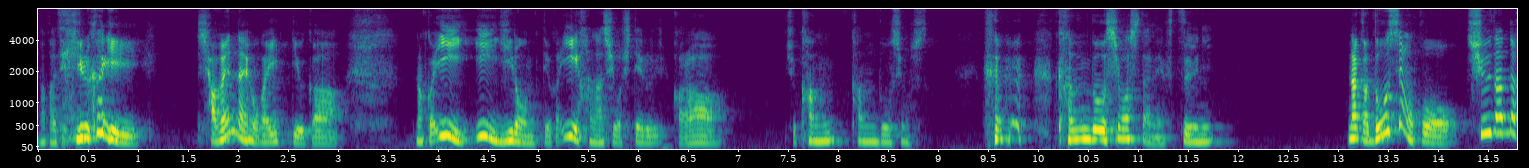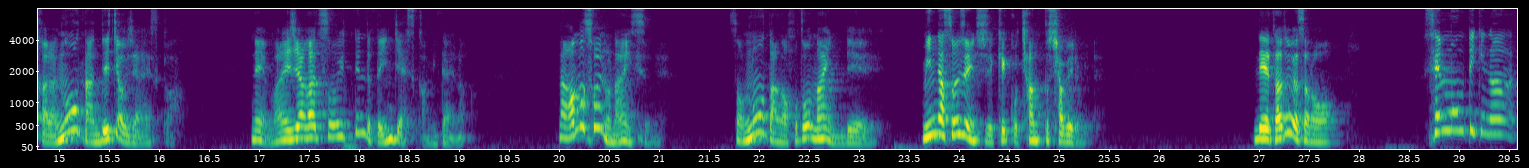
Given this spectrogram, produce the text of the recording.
なんかできる限り喋んない方がいいっていうか、なんかいい、いい議論っていうかいい話をしてるから、ちょ感感動しました。感動しましたね、普通に。なんかどうしてもこう、集団だから濃淡出ちゃうじゃないですか。ね、マネージャーがそう言ってんだったらいいんじゃないですか、みたいな。なんかあんまそういうのないんですよね。その濃淡がほとんどないんで、みんなそれぞれにして結構ちゃんと喋るみたいな。で、例えばその、専門的な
